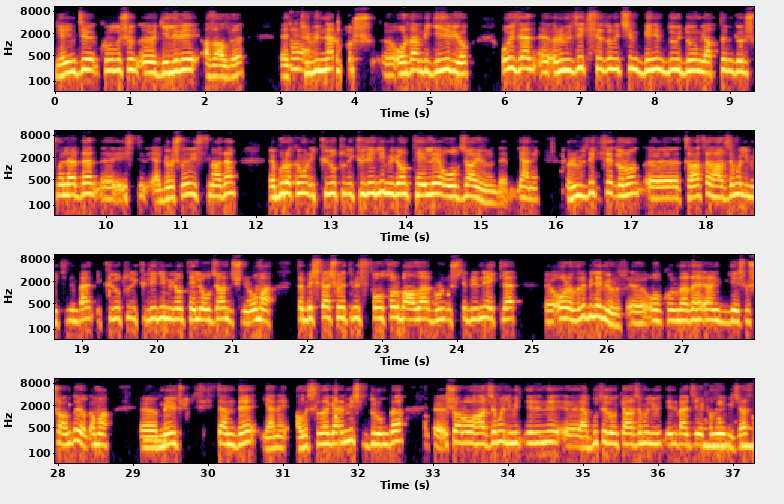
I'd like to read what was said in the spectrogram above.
Yayıncı kuruluşun geliri azaldı. E, Evet. Tribünler boş. E, oradan bir gelir yok. O yüzden e, önümüzdeki sezon için benim duyduğum, yaptığım görüşmelerden, e, isti, yani görüşmeler istinaden bu rakamın 230-250 milyon TL olacağı yönünde. Yani önümüzdeki sezonun transfer harcama limitinin ben 230-250 milyon TL olacağını düşünüyorum ama tabii Beşiktaş yönetimi sponsor bağlar, bunun üçte birini ekler. Oraları bilemiyoruz. O konularda herhangi bir gelişme şu anda yok ama mevcut sistemde yani alışılagelmiş durumda e, şu an o harcama limitlerini e, yani bu sezonki harcama limitlerini bence yakalayamayacağız.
